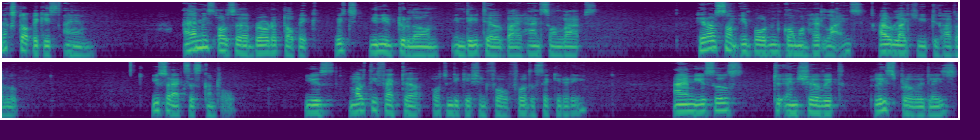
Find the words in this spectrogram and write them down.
Next topic is IAM. IAM is also a broader topic which you need to learn in detail by hands-on labs. Here are some important common headlines I would like you to have a look. user access control. Use multi-factor authentication for further security. IAM users to ensure with least privilege,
